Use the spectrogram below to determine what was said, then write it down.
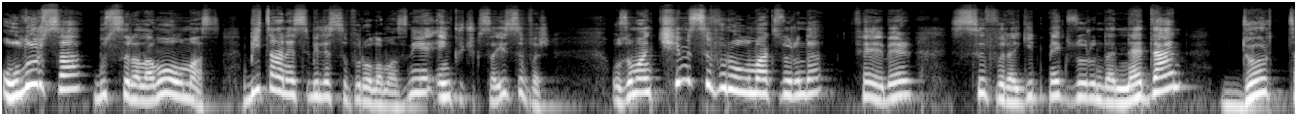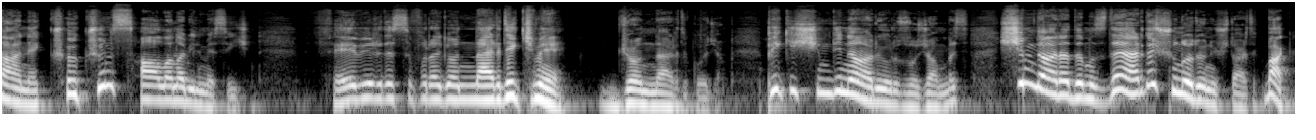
olursa bu sıralama olmaz. Bir tanesi bile 0 olamaz. Niye? En küçük sayı 0. O zaman kim sıfır olmak zorunda? F1 sıfıra gitmek zorunda. Neden? 4 tane kökün sağlanabilmesi için. F1'de sıfıra gönderdik mi? Gönderdik hocam. Peki şimdi ne arıyoruz hocam biz? Şimdi aradığımız değer de şuna dönüştü artık. Bak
